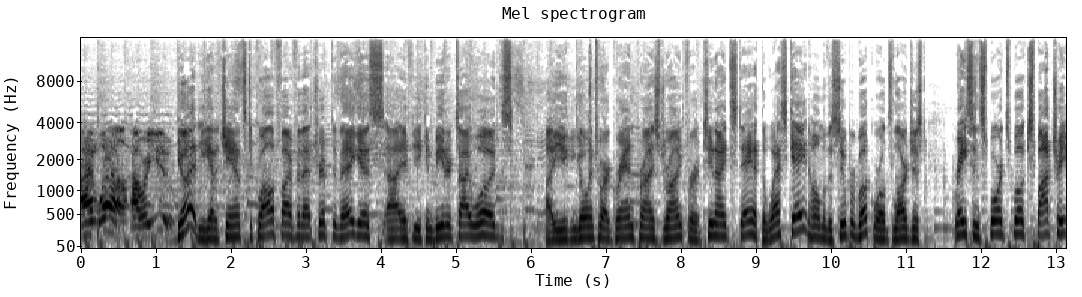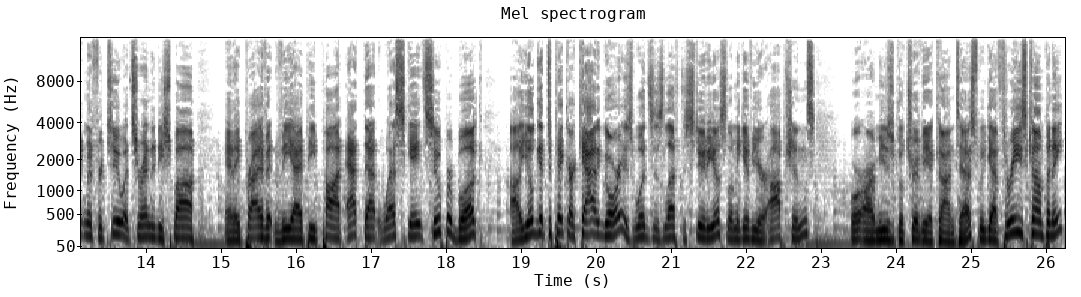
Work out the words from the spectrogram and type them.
I'm well. How are you? Good. You got a chance to qualify for that trip to Vegas. Uh, if you can beat or tie Woods, uh, you can go into our grand prize drawing for a two night stay at the Westgate, home of the Superbook, world's largest race and sports book, spa treatment for two at Serenity Spa, and a private VIP pod at that Westgate Superbook. Uh, you'll get to pick our category as Woods has left the studio. So let me give you your options for our musical trivia contest. We've got Three's Company,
